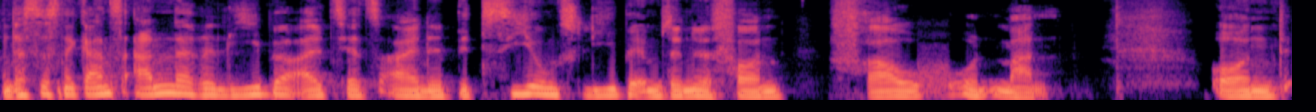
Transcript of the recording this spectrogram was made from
Und das ist eine ganz andere Liebe als jetzt eine Beziehungsliebe im Sinne von Frau und Mann. Und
